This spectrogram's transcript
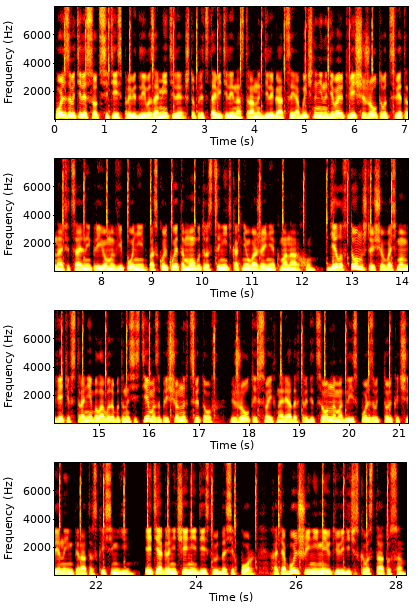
Пользователи соцсетей справедливо заметили, что представители иностранных делегаций обычно не надевают вещи желтого цвета на официальные приемы в Японии, поскольку это могут расценить как неуважение к монарху. Дело в том, что еще в 8 веке в стране была выработана система запрещенных цветов, и желтый в своих нарядах традиционно могли использовать только члены императорской семьи. Эти ограничения действуют до сих пор, хотя больше и не имеют юридического статуса.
